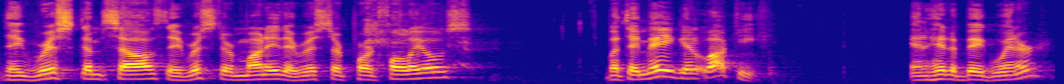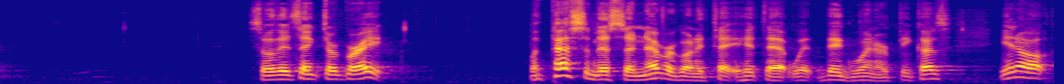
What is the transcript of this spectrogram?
They risk themselves, they risk their money, they risk their portfolios, but they may get lucky and hit a big winner. So they think they're great. But pessimists are never going to hit that big winner because, you know,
